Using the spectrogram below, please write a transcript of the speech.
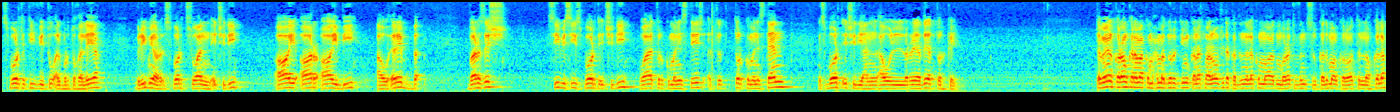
Sport TV 2 البرتغالية Premier Sports 1 HD آي آر آي بي أو ارب فارزش CBC Sport HD وتركمانستان Sport HD يعني أو الرياضية التركية. تمام الكرام كان معكم محمد نور الدين من قناة معلومة مفيدة. قدمنا لكم موعد مباراة يوفنتوس القادمة والقنوات الناقلة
